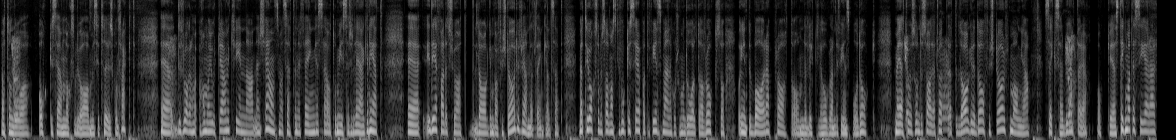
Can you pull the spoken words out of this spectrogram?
för att hon då, och sen också blev av med sitt hyreskontrakt. Eh, du frågar, har man gjort den kvinnan en tjänst med att sätta henne i fängelse och att hon mister sin lägenhet? Eh, I det fallet tror jag att lagen bara förstör det för henne helt enkelt. Så att, men jag tycker också att man ska fokusera på att det finns människor som mår dåligt av det också och inte bara prata om den lyckliga horan. Det finns både och. Men jag tror som du sa, jag tror att, att lagen idag förstör för många sexarbetare och eh, stigmatiserar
